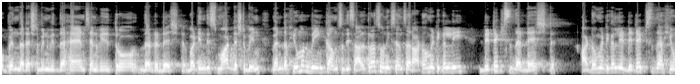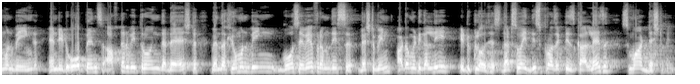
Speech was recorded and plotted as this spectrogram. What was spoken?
open the dustbin with the hands and we throw that dust. But in this smart dustbin, when the human being comes, this ultrasonic sensor automatically detects the dust automatically detects the human being and it opens after we throwing the dust. When the human being goes away from this dustbin automatically it closes. That's why this project is called as smart dustbin.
